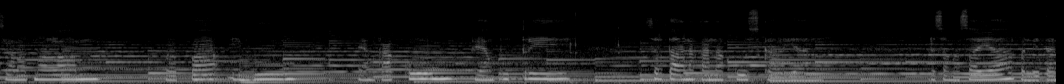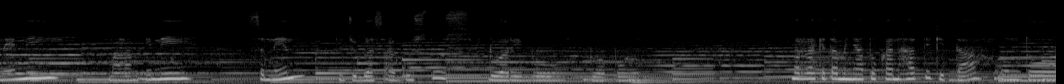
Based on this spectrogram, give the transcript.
Selamat malam, Bapak, Ibu, Yang Kakung, Yang Putri, serta anak-anakku sekalian. Bersama saya, Pendeta Neni, malam ini, Senin 17 Agustus 2020. Marilah kita menyatukan hati kita untuk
